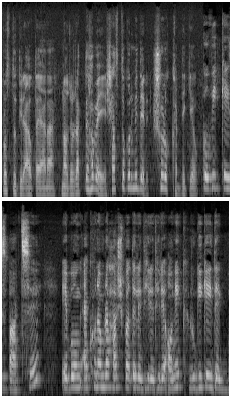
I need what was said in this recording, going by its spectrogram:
প্রস্তুতির আওতায় আনা। নজর রাখতে হবে স্বাস্থ্যকর্মীদের সুরক্ষার দিকেও। কোভিড কেস বাড়ছে এবং এখন আমরা হাসপাতালে ধীরে ধীরে অনেক রুগীকেই দেখব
